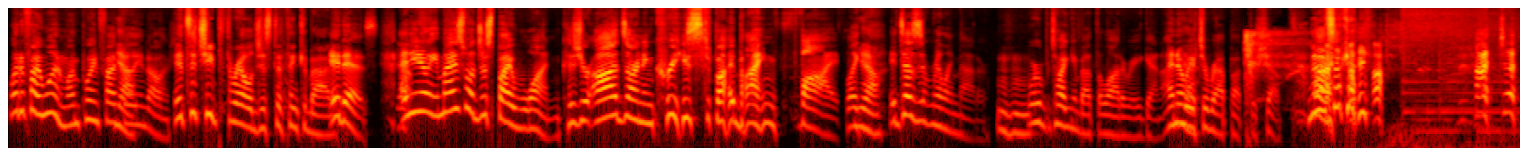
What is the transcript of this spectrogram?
what if I won one point five Yeah. billion dollars? It's a cheap thrill just to think about it. It is. And you know, you might as well just buy one because your odds aren't increased by buying five. Like, Yeah. it doesn't really matter. Mm-hmm. We're talking about the lottery again. I know we have to wrap up the show. No, it's okay. I just.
